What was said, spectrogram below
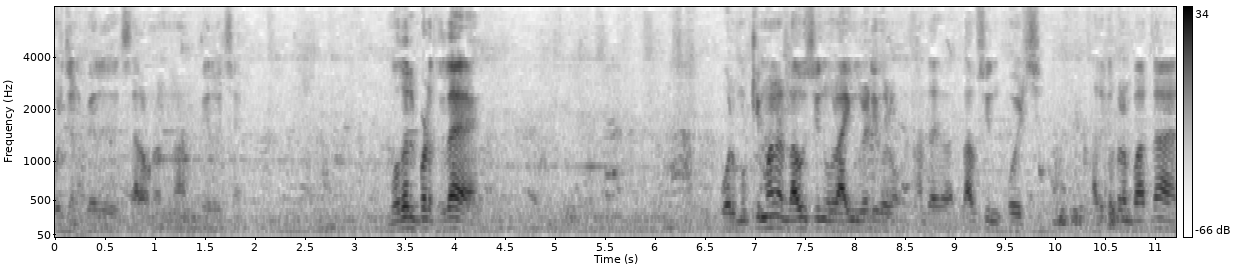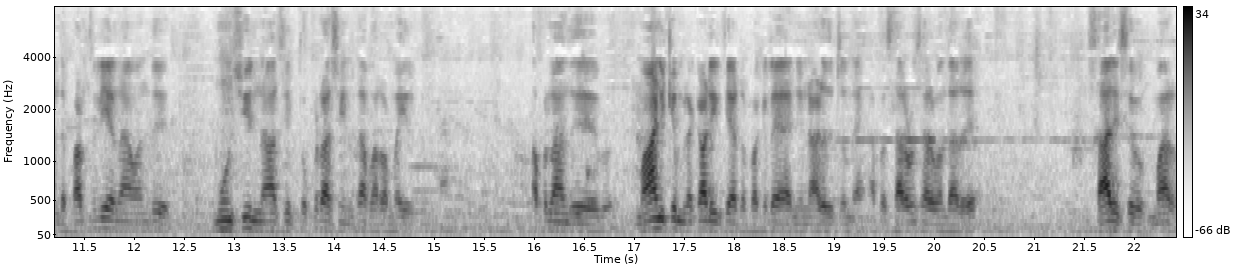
ஒரிஜினல் பேர் சரவணன் நான் பேர் வச்சேன். முதல் படத்தில் ஒரு முக்கியமான லவ் சீன் ஒரு ஐநூறு அடி வரும். அந்த லவ் சீன் போயிடுச்சு. அதுக்கப்புறம் பார்த்தா அந்த படத்துலேயே நான் வந்து மூணு சீன் நாலு சீன் துக்கடா சீன் தான் வர மாதிரி இருக்கு. அப்போ நான் அந்த மாணிக்கம் ரெக்கார்டிங் தியேட்டர் பக்கத்தில் நின்று அழுதுட்டு இருந்தேன். அப்போ சரவண சார் வந்தார். சாரி சிவகுமார்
